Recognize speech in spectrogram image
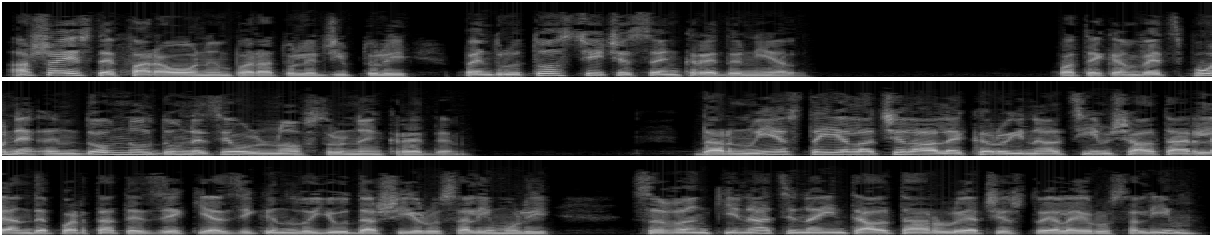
Așa este faraon, împăratul Egiptului, pentru toți cei ce se încred în el. Poate că îmi veți spune, în Domnul Dumnezeul nostru ne încredem. Dar nu este el acela ale cărui înălțim și altarele a îndepărtat Ezechia, zicând lui Iuda și Ierusalimului, să vă închinați înainte altarului acestuia la Ierusalim?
